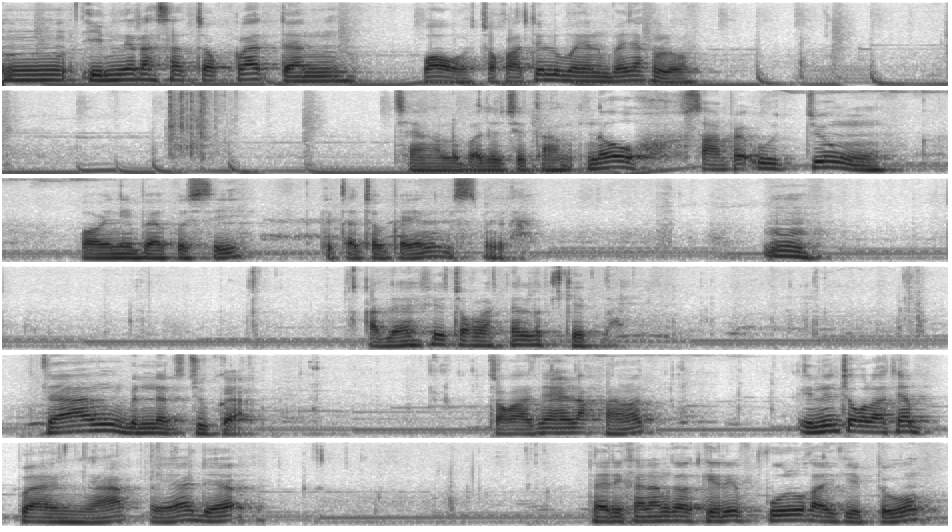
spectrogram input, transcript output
Hmm, ini rasa coklat dan wow coklatnya lumayan banyak loh. Jangan lupa cuci tangan. No sampai ujung. Wow ini bagus sih. Kita cobain bismillah. Hmm. Katanya sih coklatnya legit. Dan bener juga. Coklatnya enak banget ini coklatnya banyak ya dia dari kanan ke kiri full kayak gitu.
